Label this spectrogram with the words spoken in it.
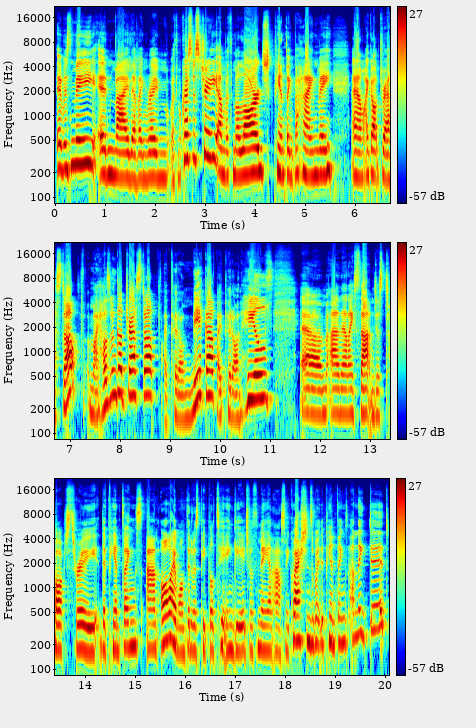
it was me in my living room with my Christmas tree and with my large painting behind me. Um, I got dressed up. My husband got dressed up. I put on makeup. I put on heels. Um, and then I sat and just talked through the paintings, and all I wanted was people to engage with me and ask me questions about the paintings, and they did.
